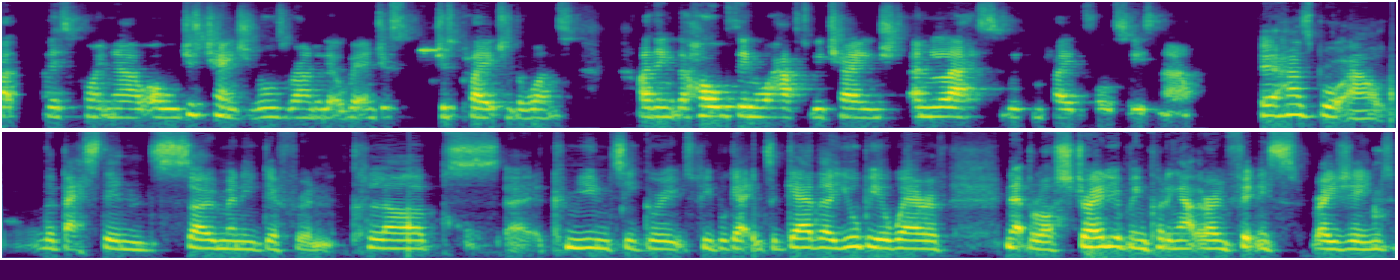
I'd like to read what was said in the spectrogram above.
at this point now, oh, we'll just change the rules around a little bit and just just play each other once. I think the whole thing will have to be changed unless we can play the full season out. It has brought out the best in so many different clubs, uh, community groups, people getting together. You'll be aware of Netball Australia being putting out their own fitness regimes,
